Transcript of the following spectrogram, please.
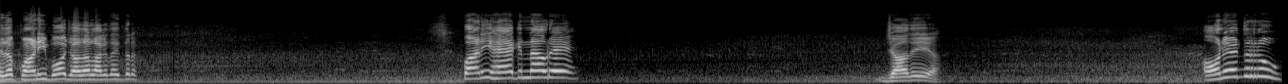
ਇਹਦਾ ਪਾਣੀ ਬਹੁਤ ਜ਼ਿਆਦਾ ਲੱਗਦਾ ਇੱਧਰ। ਪਾਣੀ ਹੈ ਕਿੰਨਾ ਉਰੇ? ਜ਼ਿਆਦੇ ਆ। ਆਉਣੇ ਇੱਧਰ ਨੂੰ।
